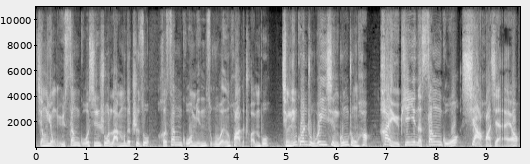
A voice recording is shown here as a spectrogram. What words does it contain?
将用于《三国新说》栏目的制作和三国民族文化的传播。请您关注微信公众号“汉语拼音的三国下划线 L”，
